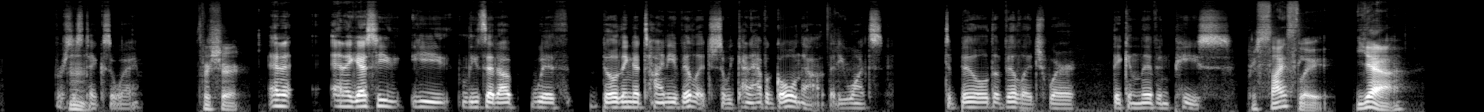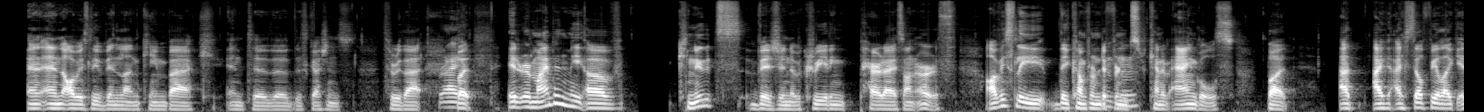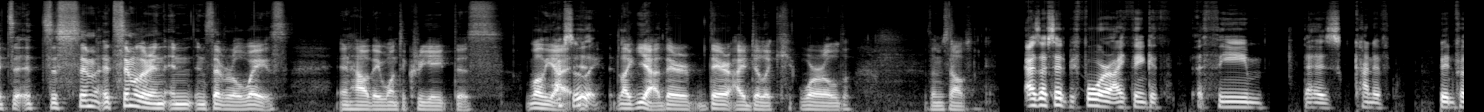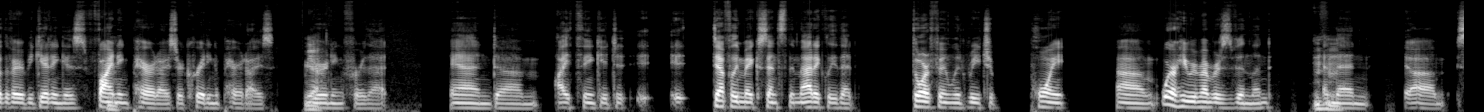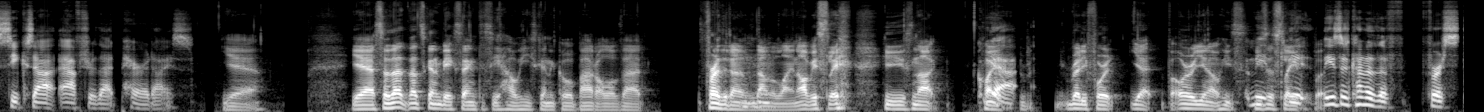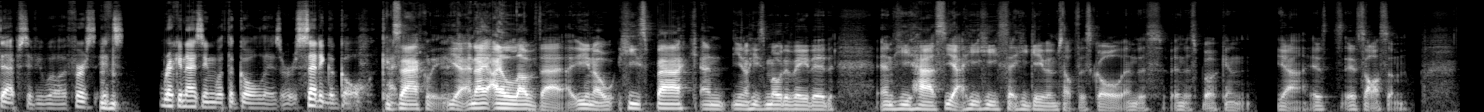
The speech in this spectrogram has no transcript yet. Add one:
versus Mm. takes away. For sure. And and I guess he he leads that up with building a tiny village. So we kind of have a goal now that he wants to build a village where they can live in peace. Precisely. Yeah. And and obviously Vinland came back into the discussions through that. Right. But it reminded me of Knut's vision of creating paradise on Earth. Obviously, they come from different Mm-hmm. kind of angles, but at, I, I still feel like it's it's a sim it's similar in, in, in several ways in how they want to create this. Well, yeah, it- Absolutely. like yeah, their their idyllic world themselves. As I've said before, I think a, th- a theme that has kind of been from the very beginning is finding paradise or creating a paradise, Yeah. yearning for that. And um, I think it, it it definitely makes sense thematically that Thorfinn would reach a point um, where he remembers Vinland Mhm. and then um, seeks out after that paradise. Yeah, yeah. So that that's gonna be exciting to see how he's gonna go about all of that further down down Mhm. the line. Obviously, he's not quite Yeah. ready for it yet, but or you know he's I mean, he's a slave. But these are kind of the f- first steps, if you will. At 1st Mhm. it's recognizing what the goal is or setting a goal. kind of. exactly, yeah. And I I love that. You know, he's back and you know he's motivated, and he has yeah he he said he gave himself this goal in this in this book, and yeah, it's it's awesome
